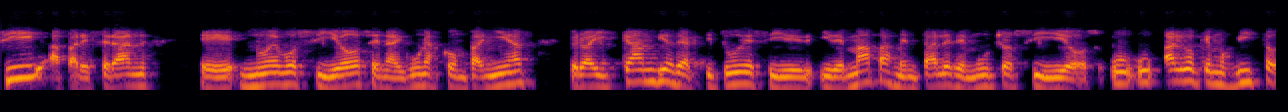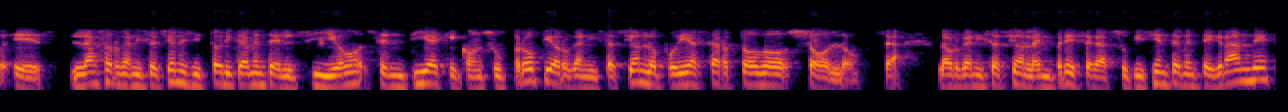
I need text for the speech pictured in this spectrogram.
sí aparecerán eh, nuevos CEOs en algunas compañías, pero hay cambios de actitudes y, de mapas mentales de muchos CEOs. algo que hemos visto es, las organizaciones históricamente el CEO sentía que con su propia organización lo podía hacer todo solo. O sea, la organización, la empresa era suficientemente grande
